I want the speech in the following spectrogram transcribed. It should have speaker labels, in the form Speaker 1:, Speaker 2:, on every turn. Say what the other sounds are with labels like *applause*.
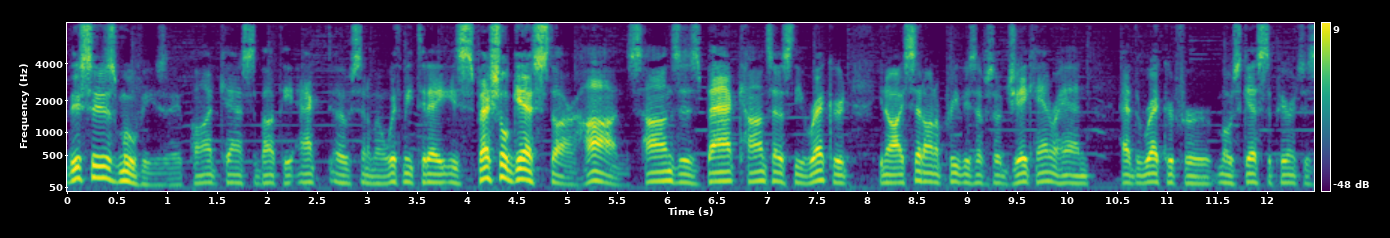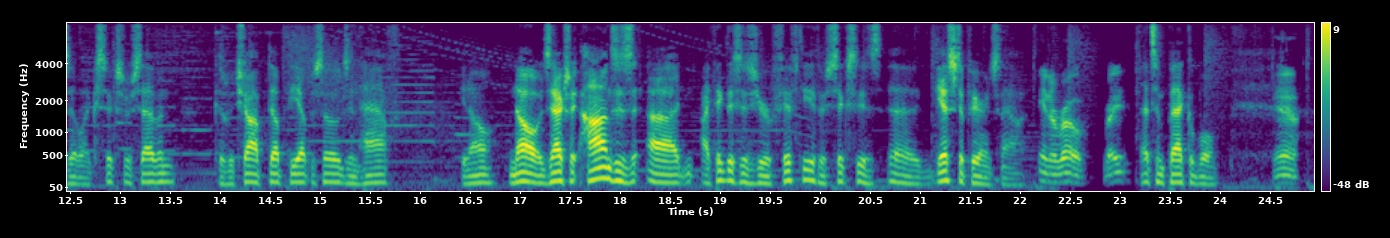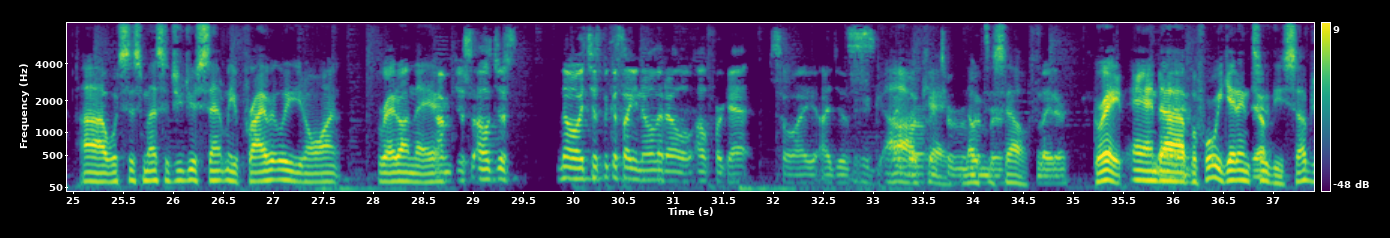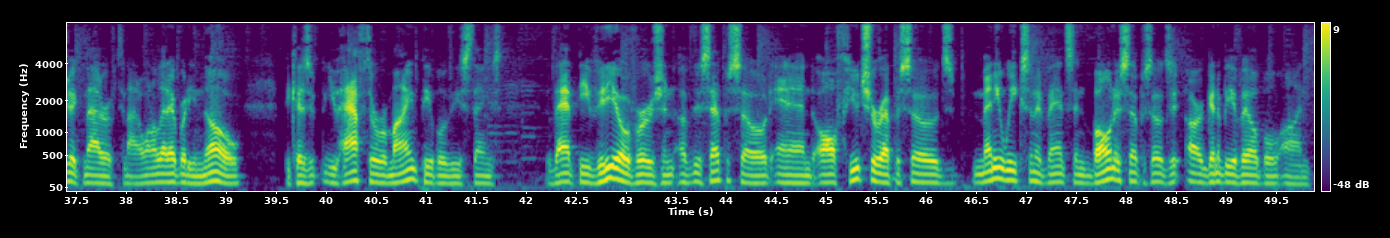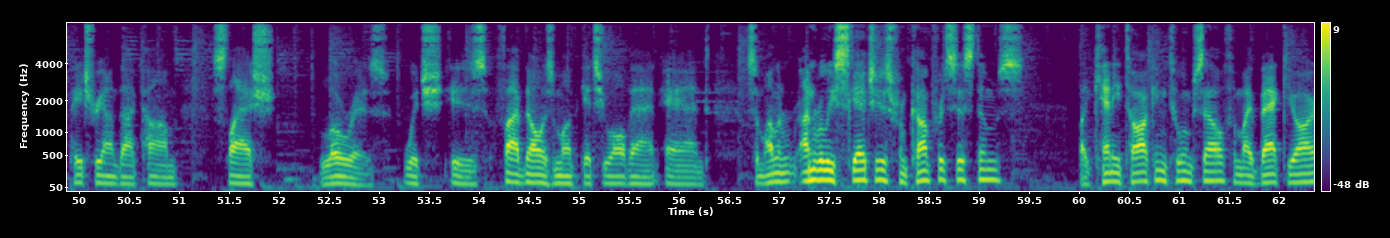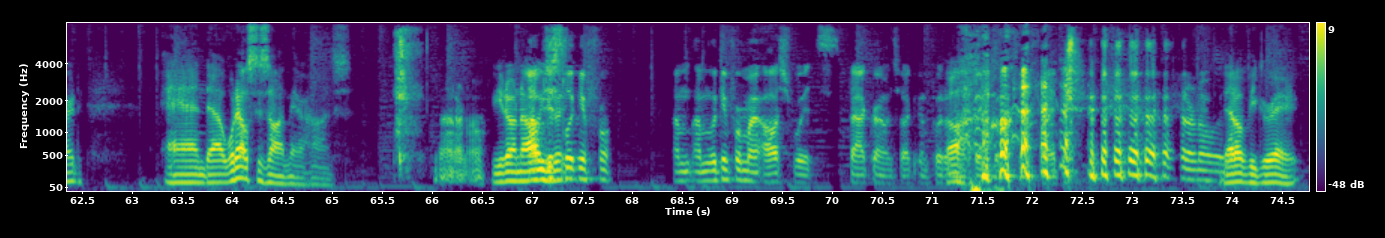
Speaker 1: This is Movies, a podcast about the act of cinema. With me today is special guest star Hans. Hans is back. Hans has the record. You know, I said on a previous episode, Jake Hanrahan had the record for most guest appearances at like six or seven because we chopped up the episodes in half. You know, no, it's actually Hans is. Uh, I think this is your fiftieth or sixtieth uh, guest appearance now.
Speaker 2: in a row, right?
Speaker 1: That's impeccable.
Speaker 2: Yeah.
Speaker 1: Uh, what's this message you just sent me privately? You don't want right on the air.
Speaker 2: I'm just. I'll just. No, it's just because I know that I'll I'll forget, so I I just.
Speaker 1: Oh,
Speaker 2: I learn
Speaker 1: okay.
Speaker 2: To
Speaker 1: Note to self.
Speaker 2: later.
Speaker 1: Great. And
Speaker 2: Yeah,
Speaker 1: uh,
Speaker 2: yeah.
Speaker 1: before we get into
Speaker 2: Yep.
Speaker 1: the subject matter of tonight, I want to let everybody know because you have to remind people of these things that the video version of this episode and all future episodes, many weeks in advance, and bonus episodes are going to be available on patreon.com slash lowres, which is $5 a month, gets you all that, and some un- unreleased sketches from Comfort Systems, like Kenny talking to himself in my backyard. And uh, what else is on there, Hans?
Speaker 2: I don't know.
Speaker 1: You don't know?
Speaker 2: I'm just
Speaker 1: don't-
Speaker 2: looking for. I'm I'm looking for my Auschwitz background so I can put it
Speaker 1: Oh.
Speaker 2: on the thing. but I can't find it. I don't know. where-
Speaker 1: That'll be great.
